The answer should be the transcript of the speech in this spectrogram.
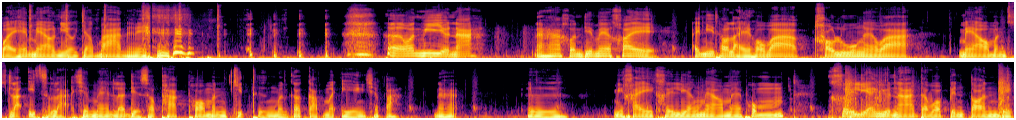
ปล่อยให้แมวหนีออกจากบ้านนะเนี่ยเออมันมีอยู่นะนะฮะคนที่ไม่ค่อยไอ้นี่เท่าไหร่เพราะว่าเขารู้ไงว่า แมวมันรักอิสระใช่ไหมแล้วเดี๋ยวสักพักพอมันคิดถึงมันก็กลับมาเองใช่ปะนะฮะเออ มีใครเคยเลี้ยงแมวไหมผมเคยเลี้ยงอยู่นะ แต่ว่าเป็นตอนเด็ก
